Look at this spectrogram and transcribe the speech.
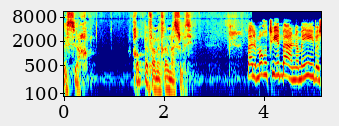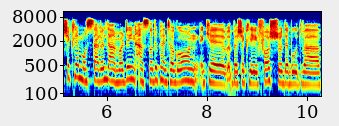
بسیار خوب. خب بفرمایید خانم نصر بدید بله ما توی برنامه به شکل مستقل در مورد این اسناد پنتاگون که به شکلی فاش شده بود و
